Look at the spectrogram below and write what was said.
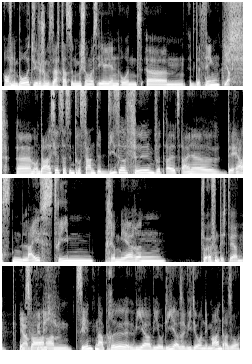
auf einem Boot, wie du schon gesagt hast, so eine Mischung aus Alien und ähm, The Thing. Ja. Ähm, und da ist jetzt das Interessante, dieser Film wird als eine der ersten Livestream-Premieren veröffentlicht werden. Und Ja, zwar ich- am 10. April via VOD, also Video on Demand, also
